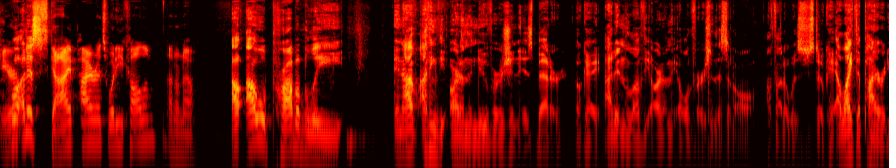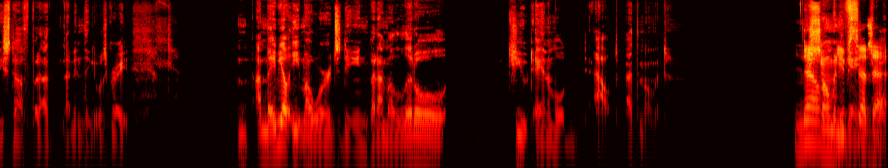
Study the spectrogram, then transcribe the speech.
air well, I just, sky pirates. What do you call them? I don't know. I, I will probably, and I, I think the art on the new version is better. Okay, I didn't love the art on the old version of this at all. I thought it was just okay. I like the piratey stuff, but I, I didn't think it was great. Uh, maybe I'll eat my words, Dean, but I'm a little cute animal out at the moment. No, there's so many games. Said that. With,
